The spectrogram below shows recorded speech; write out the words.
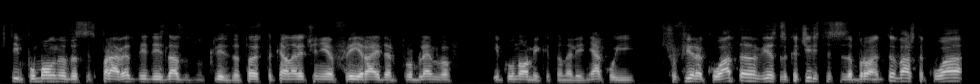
ще им помогнат да се справят и да излязат от кризата. Тоест така наречения фрирайдер проблем в економиката. Нали? Някой шофира колата, вие закачили сте се за бронята, вашата кола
